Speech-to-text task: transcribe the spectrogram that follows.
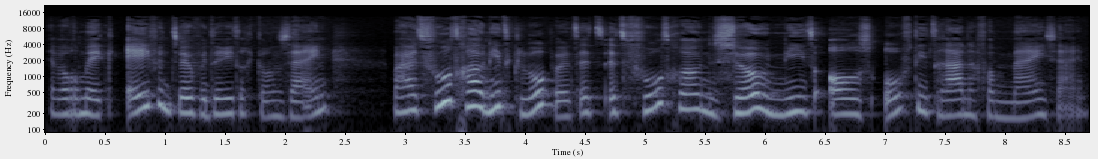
en waarom ik eventueel verdrietig kan zijn. Maar het voelt gewoon niet kloppend. Het, het voelt gewoon zo niet alsof die tranen van mij zijn.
